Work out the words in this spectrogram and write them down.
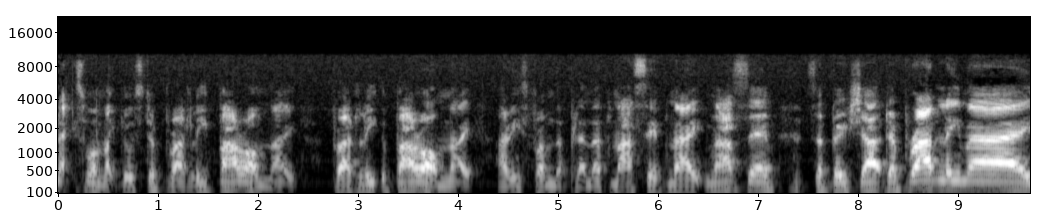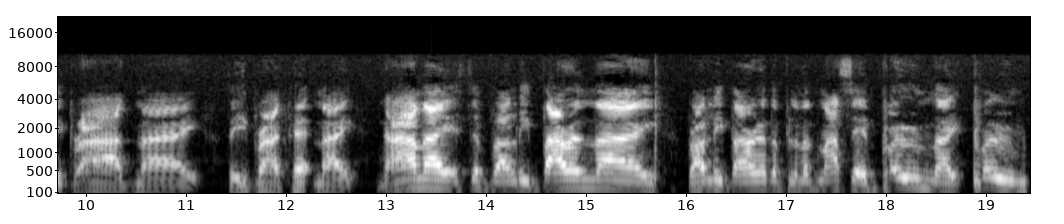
Next one, mate, goes to Bradley Barron, mate. Bradley Barron, mate. And he's from the Plymouth Massive, mate. Massive. It's a big shout to Bradley, mate. Brad, mate. The Brad Pitt, mate. Nah, mate, it's the Bradley Barron, mate. Bradley Barron of the Plymouth Massive. Boom, mate. Boom.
